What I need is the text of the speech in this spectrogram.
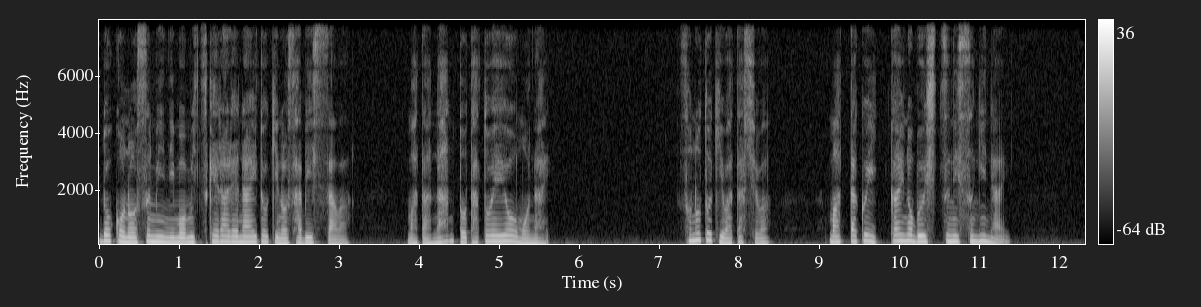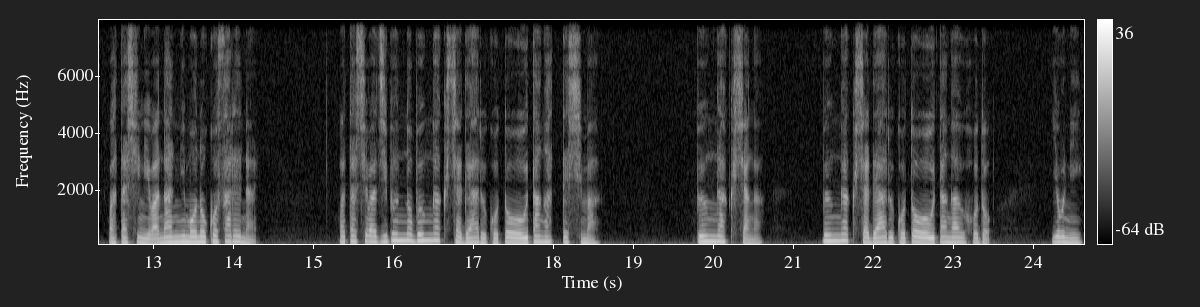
どこの隅にも見つけられない時の寂しさはまた何と例えようもない。その時私は全く一階の物質に過ぎない。私には何にも残されない。私は自分の文学者であることを疑ってしまう。文学者が文学者であることを疑うほど世に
